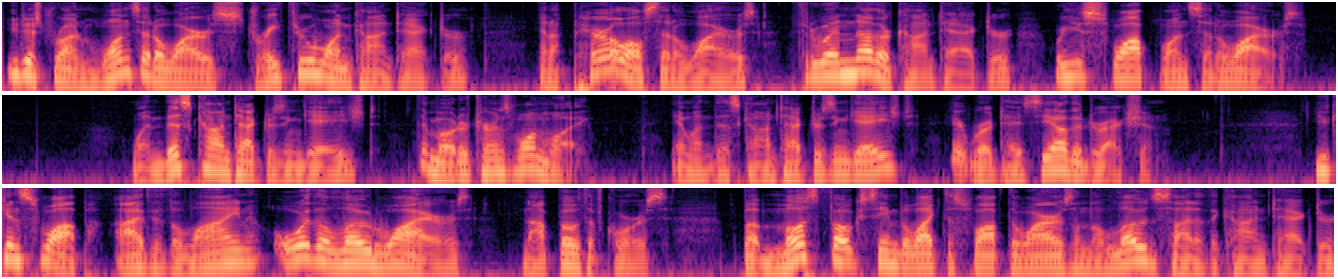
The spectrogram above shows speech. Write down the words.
you just run one set of wires straight through one contactor and a parallel set of wires through another contactor where you swap one set of wires. When this contactor is engaged, the motor turns one way, and when this contactor is engaged, it rotates the other direction. You can swap either the line or the load wires not both, of course, but most folks seem to like to swap the wires on the load side of the contactor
